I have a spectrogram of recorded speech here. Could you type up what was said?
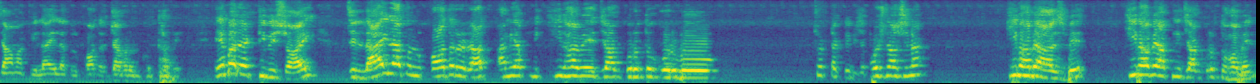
যে আমাকে লাইলাতুল কদর জাগরণ করতে হবে। এবার একটি বিষয় যে লাইলাতুল কদর রাত আমি আপনি কীভাবে জাগ্রত করব? ছোট্ট একটা বিষয়, প্রশ্ন আসে না? কীভাবে আসবে? কীভাবে আপনি জাগ্রত হবেন?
